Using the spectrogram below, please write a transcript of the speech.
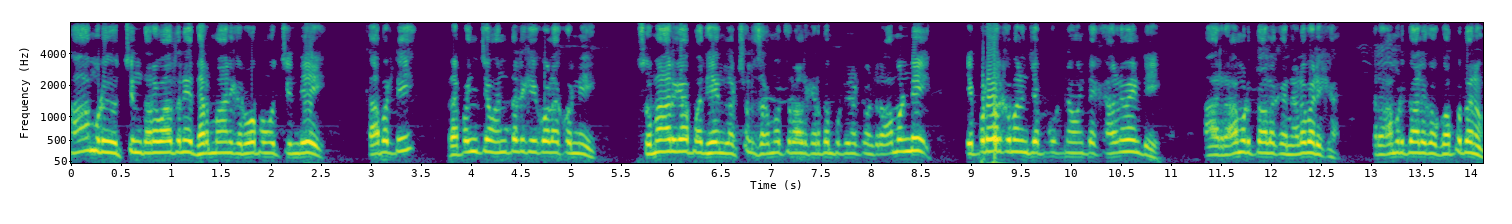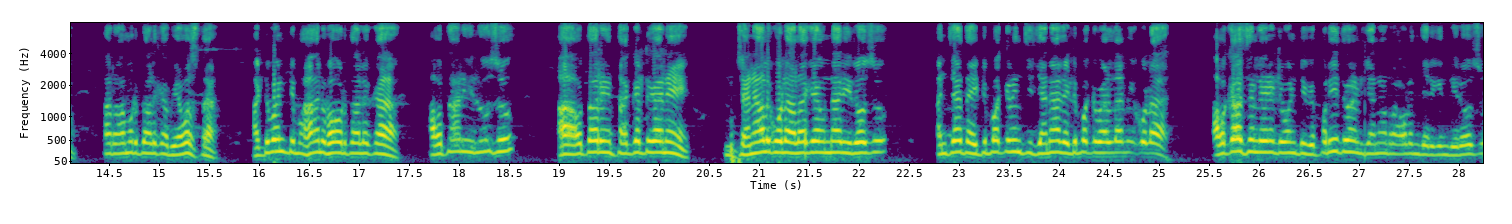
రాముడు వచ్చిన తర్వాతనే ధర్మానికి రూపం వచ్చింది. కాబట్టి ప్రపంచం అంతటికీ కూడా కొన్ని సుమారుగా పదిహేను లక్షల సంవత్సరాల క్రితం పుట్టినటువంటి రాముడిని ఇప్పటివరకు మనం చెప్పుకుంటున్నాం అంటే కారణం ఏంటి? ఆ రాముడి తాలూకా నడవడిక. రాముడి తాలూకా గొప్పతనం. ఆ రాముడి తాలూకా వ్యవస్థ. అటువంటి మహానుభావుడి తాలూకా అవతారం ఈరోజు ఆ అవతారానికి తగ్గట్టుగానే జనాలు కూడా అలాగే ఉన్నారు ఈరోజు అంచేత ఇటుపక్క నుంచి జనాలు ఇటుపక్క వెళ్ళడానికి కూడా అవకాశం లేనటువంటి విపరీతమైన జనం రావడం జరిగింది ఈరోజు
